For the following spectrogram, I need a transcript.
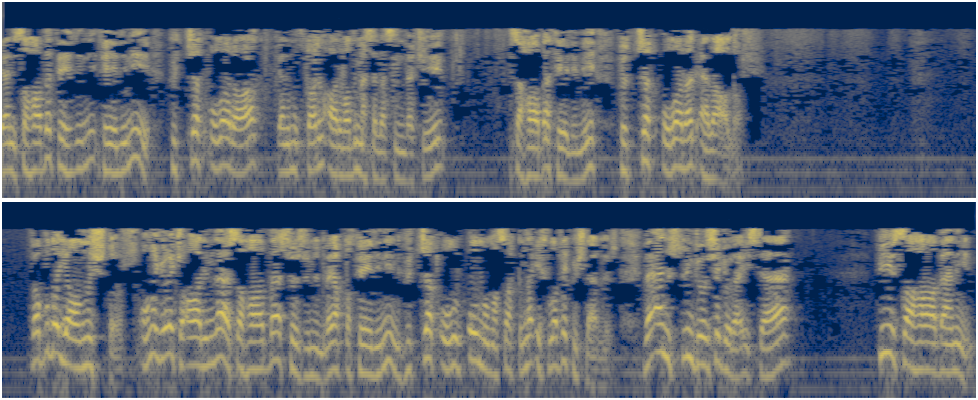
Yəni sahabə feilini, feilini hüccət olaraq, yəni muxtarın arvadı məsələsindəki sahabə feilini hüccət olaraq ələ alır. Və bu da yanlışdır. Ona görə ki, alimlər sahabə sözünün və yaxud da feilinin hüccət olub olmaması haqqında ixtilaf etmişlərdir. Və ən üstün görüşə görə isə bir sahabənin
